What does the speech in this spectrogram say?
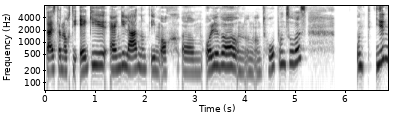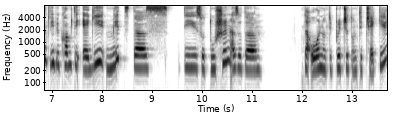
da ist dann auch die Aggie eingeladen und eben auch ähm, Oliver und, und, und Hope und sowas. Und irgendwie bekommt die Aggie mit, dass die so duscheln, also der der Owen und die Bridget und die Jackie.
